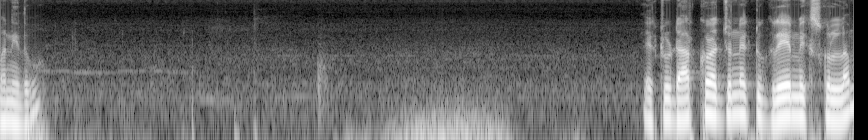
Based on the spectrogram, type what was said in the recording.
বানিয়ে দেবো। একটু ডার্ক করার জন্য একটু গ্রে মিক্স করলাম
